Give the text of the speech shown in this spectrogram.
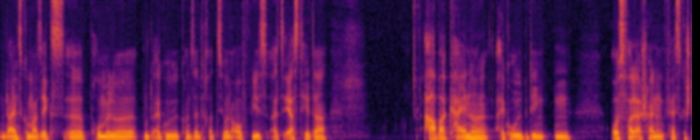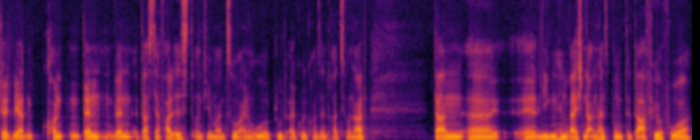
und 1,6 äh, Promille Blutalkoholkonzentration aufwies als Ersttäter, aber keine alkoholbedingten Ausfallerscheinungen festgestellt werden konnten. Denn wenn das der Fall ist und jemand so eine hohe Blutalkoholkonzentration hat, dann äh, äh, liegen hinreichende Anhaltspunkte dafür vor,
